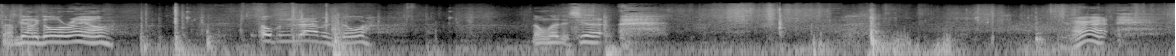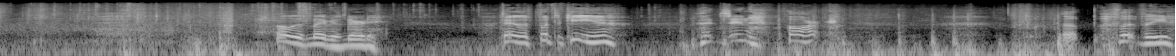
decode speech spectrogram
So I've got to go around, open the driver's door. Don't let it shut. All right. Oh, this baby's dirty. Okay, let's put the key in. It's in park. Up, foot feed.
